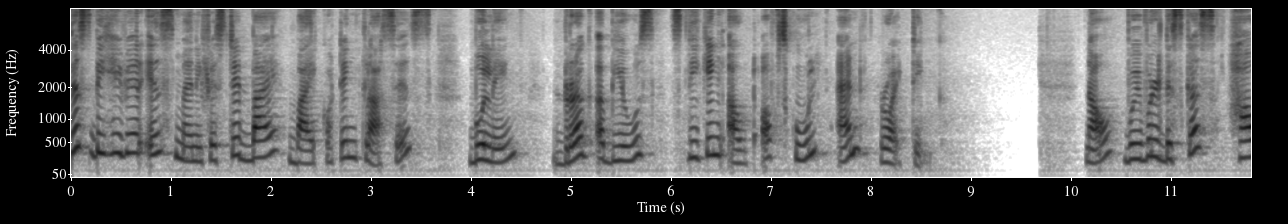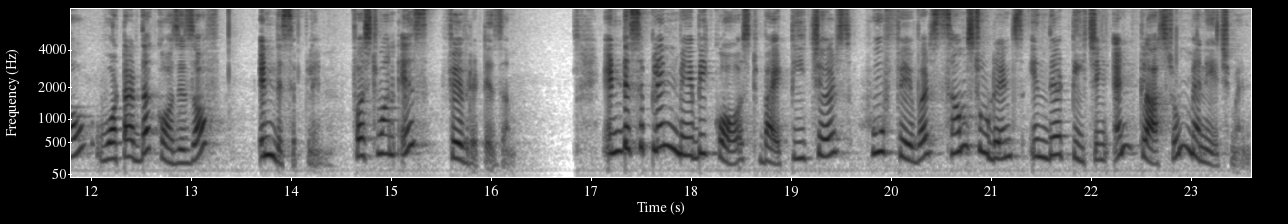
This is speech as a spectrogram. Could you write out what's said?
This behavior is manifested by boycotting classes, bullying, drug abuse, sneaking out of school and rioting. Now, we will discuss how what are the causes of indiscipline. First one is favoritism. Indiscipline may be caused by teachers who favor some students in their teaching and classroom management.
